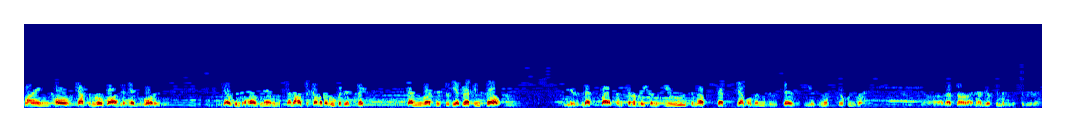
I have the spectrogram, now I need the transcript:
Klein calls Captain Robard at headquarters. Tells him to have men sent out to cover the Hoover district, then rushes to the address himself. He is met by a considerably confused and upset gentleman who says he is Mr. Wheeler. Uh, that's all right. Now, just a minute, Mr. Wheeler.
